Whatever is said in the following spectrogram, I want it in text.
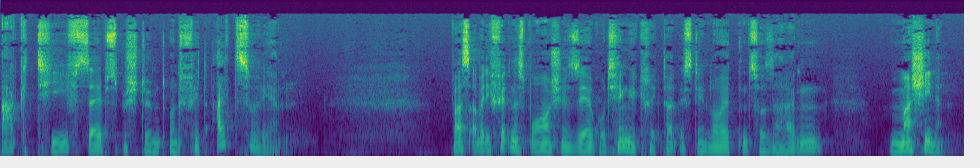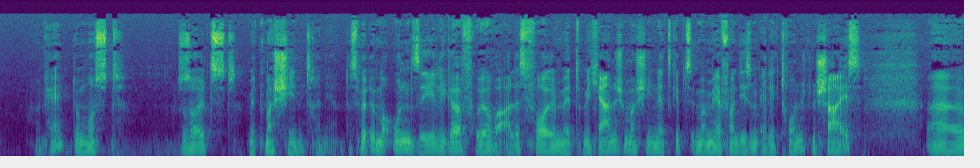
aktiv, selbstbestimmt und fit alt zu werden. Was aber die Fitnessbranche sehr gut hingekriegt hat, ist den Leuten zu sagen, Maschinen. Okay? Du musst sollst mit Maschinen trainieren. Das wird immer unseliger. Früher war alles voll mit mechanischen Maschinen. Jetzt gibt's immer mehr von diesem elektronischen Scheiß, äh,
